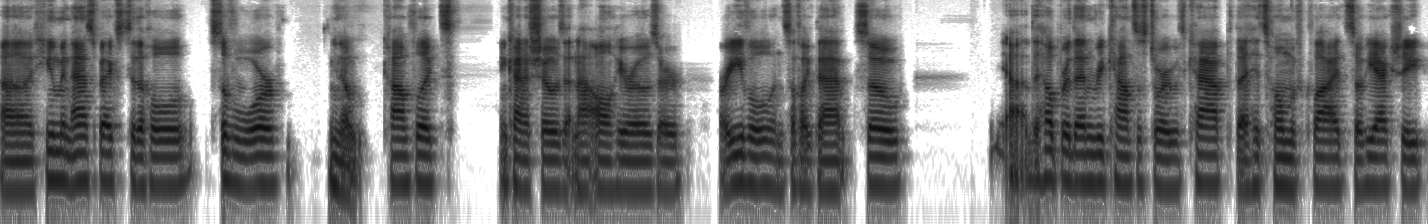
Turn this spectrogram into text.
uh, human aspects to the whole Civil War, you know, conflict and kind of shows that not all heroes are are evil and stuff like that. So yeah, the helper then recounts a story with Cap that hits home with Clyde. So he actually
